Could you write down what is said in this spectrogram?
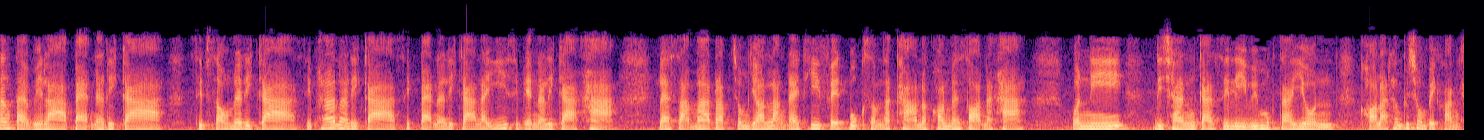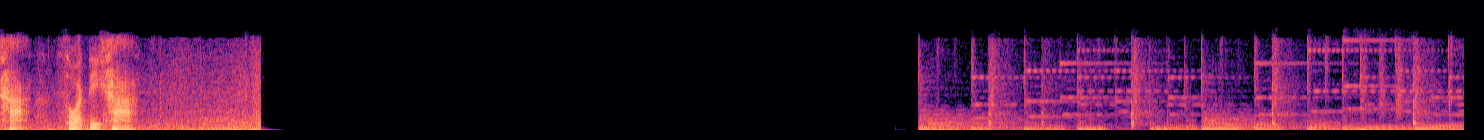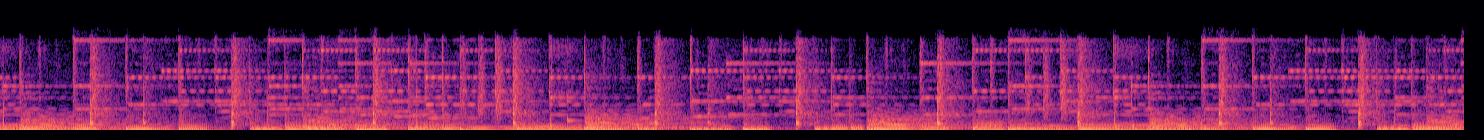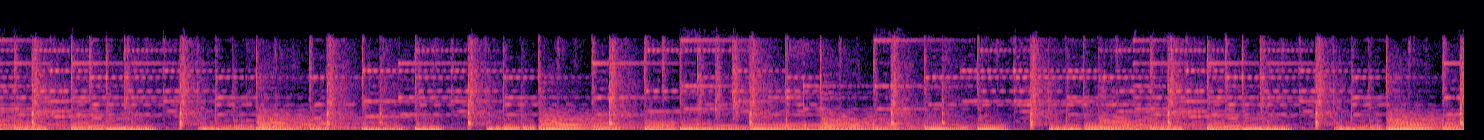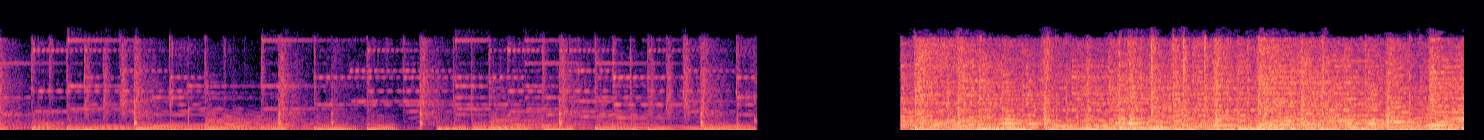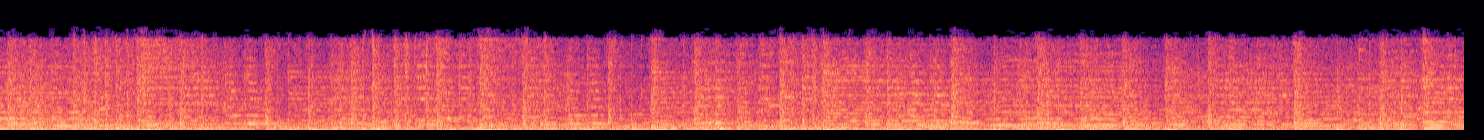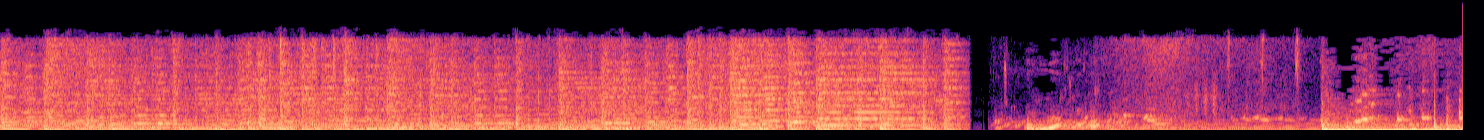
ตั้งแต่เวลา 8 นาฬิกา 12 นาฬิกา 15 นาฬิกา 18 นาฬิกาและ 21 นาฬิกาค่ะ และสามารถรับชมย้อนหลังได้ที่ Facebook สำนักข่าวนครแม่สอดนะคะ วันนี้ดิฉันการศิรีวิมุกตายนขอลาท่านผู้ชมไปก่อนค่ะ สวัสดีค่ะ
